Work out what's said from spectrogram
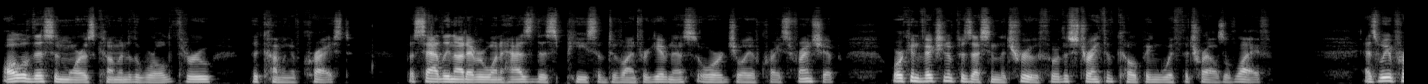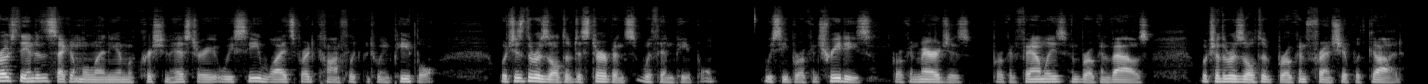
All of this and more has come into the world through the coming of Christ. But sadly, not everyone has this peace of divine forgiveness, or joy of Christ's friendship, or conviction of possessing the truth, or the strength of coping with the trials of life. As we approach the end of the second millennium of Christian history, we see widespread conflict between people, which is the result of disturbance within people. We see broken treaties, broken marriages, broken families, and broken vows, which are the result of broken friendship with God.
